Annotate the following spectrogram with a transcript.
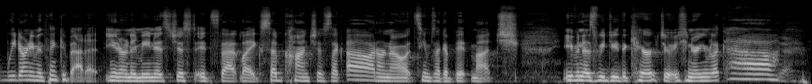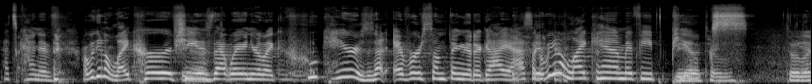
we don't even think about it. You know what I mean? It's just, it's that like subconscious, like, oh, I don't know, it seems like a bit much. Even as we do the characters, you know, you're like, ah, that's kind of, are we gonna like her if she Yeah. is that way? And you're like, who cares? Is that ever something that a guy asks? Like, are we gonna like him if he Yeah, pukes? Totally.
